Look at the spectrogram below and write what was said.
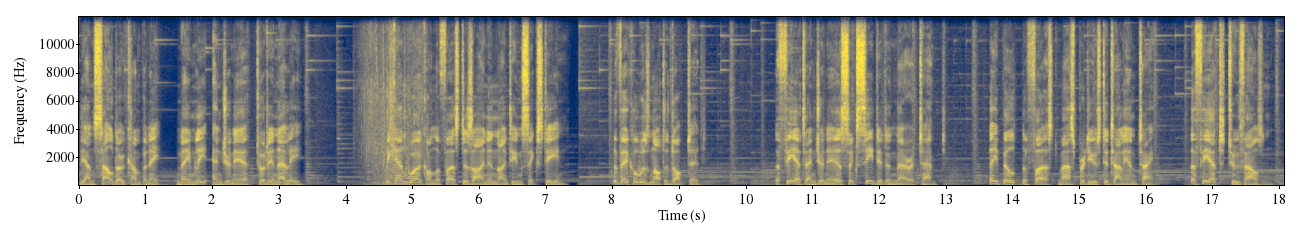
The Ansaldo company, namely engineer Turinelli, began work on the first design in 1916. The vehicle was not adopted. The Fiat engineers succeeded in their attempt. They built the first mass-produced Italian tank, the Fiat 2000.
